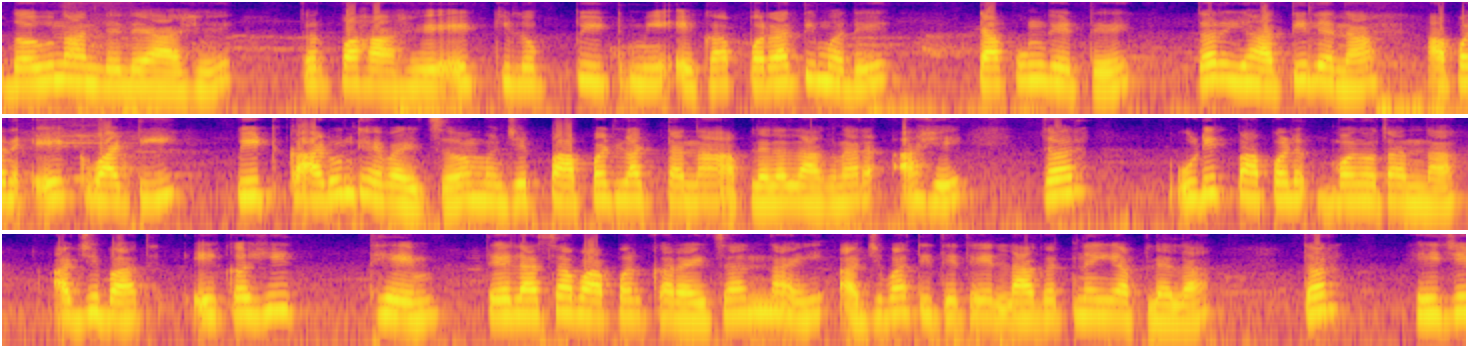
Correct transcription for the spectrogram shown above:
दळून आणलेले आहे. तर पहा हे एक किलो पीठ मी एका परातीमध्ये टाकून घेते. तर ह्यातील आहे ना आपण एक वाटी पीठ काढून ठेवायचं म्हणजे पापड लाटताना आपल्याला लागणार आहे. तर उडीद पापड बनवताना अजिबात एकही थेंब तेलाचा वापर करायचा नाही. अजिबात इथे ते लागत नाही आपल्याला. तर हे जे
